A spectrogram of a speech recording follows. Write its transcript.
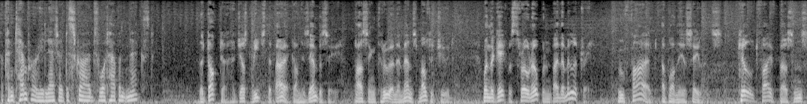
A contemporary letter describes what happened next. The doctor had just reached the barrack on his embassy, passing through an immense multitude, when the gate was thrown open by the military, who fired upon the assailants, killed five persons,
